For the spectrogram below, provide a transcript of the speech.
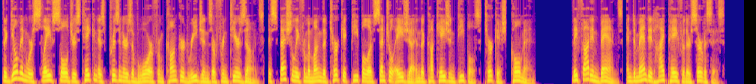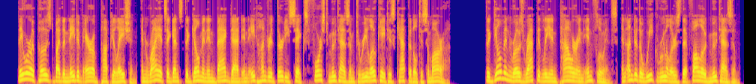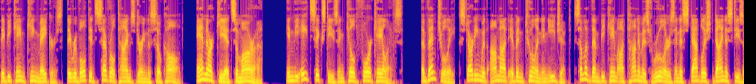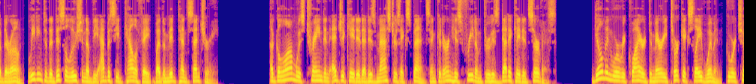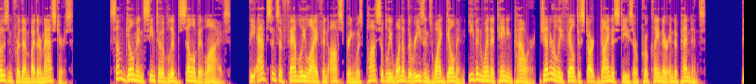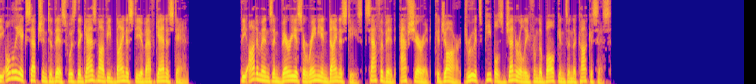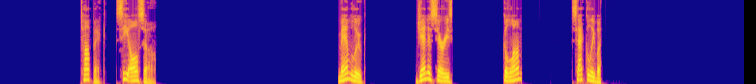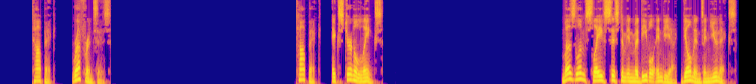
The Ghilman were slave soldiers taken as prisoners of war from conquered regions or frontier zones, especially from among the Turkic people of Central Asia and the Caucasian peoples Turkish, Kolmen. They fought in bands, and demanded high pay for their services. They were opposed by the native Arab population, and riots against the Ghilman in Baghdad in 836 forced Mu'tasim to relocate his capital to Samarra. The Ghilman rose rapidly in power and influence, and under the weak rulers that followed Mu'tasim, they became king-makers. They revolted several times during the so-called anarchy at Samarra in the 860s and killed four caliphs. Eventually, starting with Ahmad ibn Tulun in Egypt, some of them became autonomous rulers and established dynasties of their own, leading to the dissolution of the Abbasid Caliphate by the mid-10th century. A ghulam was trained and educated at his master's expense and could earn his freedom through his dedicated service. Ghilman were required to marry Turkic slave women, who were chosen for them by their masters. Some Ghilman seem to have lived celibate lives. The absence of family life and offspring was possibly one of the reasons why Ghilman, even when attaining power, generally failed to start dynasties or proclaim their independence. The only exception to this was the Ghaznavid dynasty of Afghanistan. The Ottomans and various Iranian dynasties Safavid, Afsharid, Qajar drew its peoples generally from the Balkans and the Caucasus. See also Mamluk Janissaries Ghulam Saqaliba References External links Muslim slave system in medieval India, Ghilmans and eunuchs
